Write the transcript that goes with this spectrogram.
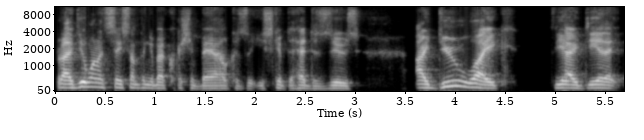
but I do want to say something about Christian Bale because you skipped ahead to Zeus. I do like the idea that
